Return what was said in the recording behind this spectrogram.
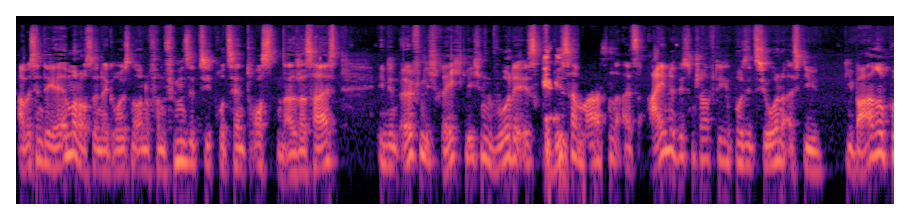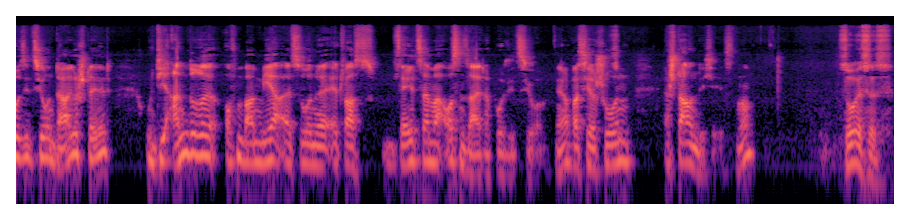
aber es sind ja immer noch so in der Größenordnung von 75 Prozent Drosten. Also das heißt, in den öffentlich-rechtlichen wurde es gewissermaßen als eine wissenschaftliche Position, als die, die wahre Position dargestellt und die andere offenbar mehr als so eine etwas seltsame Außenseiterposition, ja, was ja schon erstaunlich ist. Ne? So ist es.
